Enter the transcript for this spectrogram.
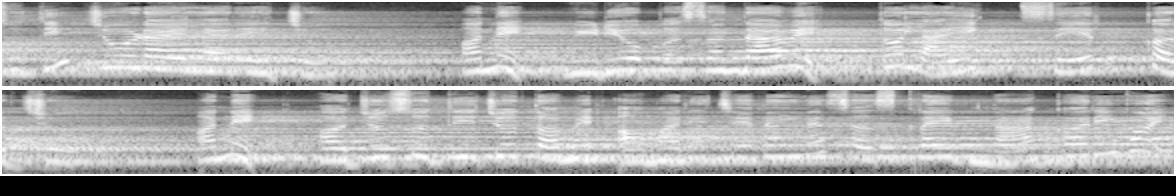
સુધી જોડાયેલા રહેજો. અને વીડિયો પસંદ આવે તો લાઈક શેર કરજો. અને હજુ સુધી જો તમે અમારી ચેનલને સબસ્ક્રાઈબ ના કરી હોય,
